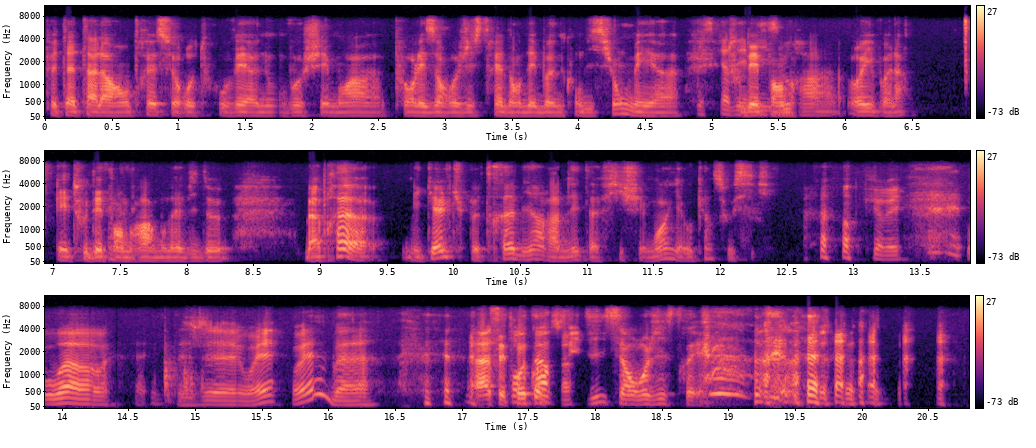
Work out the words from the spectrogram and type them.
peut-être à la rentrée se retrouver à nouveau chez moi pour les enregistrer dans des bonnes conditions, mais tout dépendra. Oui, voilà. Et tout dépendra, à mon avis, de. Mais après, Mickaël, tu peux très bien ramener ta fille chez moi, il n'y a aucun souci. oh, Waouh. Ouais, ouais, bah. ah, c'est trop tard, je dit, c'est enregistré.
